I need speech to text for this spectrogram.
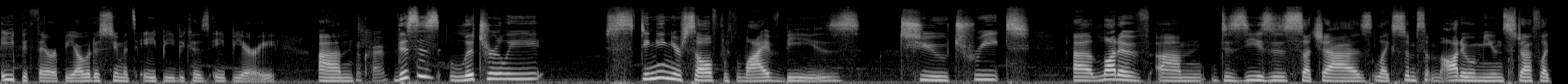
apitherapy. I would assume it's api because apiary. Um, Okay. this is literally stinging yourself with live bees to treat a lot of um, diseases such as like some some autoimmune stuff like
